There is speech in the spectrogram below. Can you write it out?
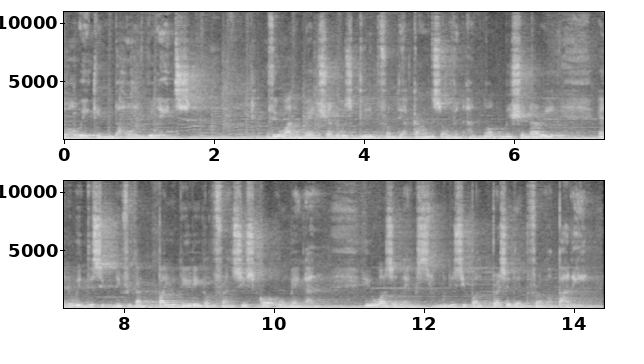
to awaken the whole village. The one mentioned was gleaned from the accounts of an unknown missionary and with the significant pioneering of Francisco Umengan. He was an ex-municipal president from Apari.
